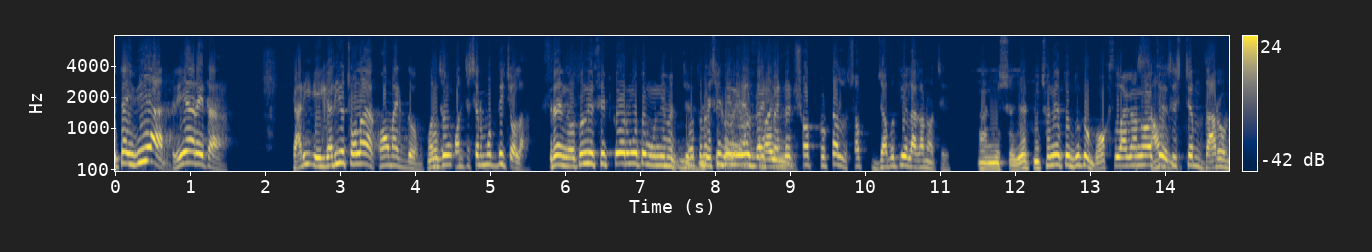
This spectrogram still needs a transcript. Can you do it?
এটাই রিয়ার রেয়ার এটা। গাড়ি এই গাড়িও চলা কম একদম। পঞ্চাশের মধ্যেই চলা। প্রায় নতুনই সিট কভার মতো মনে হচ্ছে। সব টোটাল সব যাবতীয় লাগানো আছে। নিশ্চয়ই। এর পিছনে তো দুটো বক্স লাগানো আছে। সিস্টেম দারুণ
